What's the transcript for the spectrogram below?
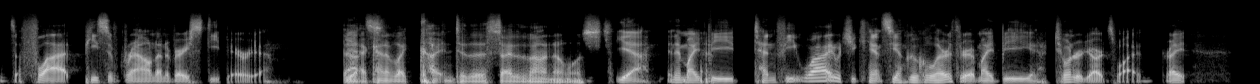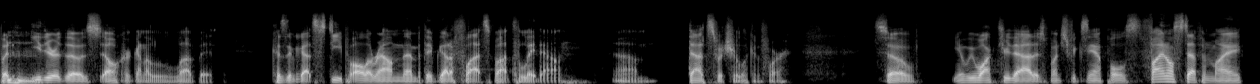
it's a flat piece of ground in a very steep area yeah, kind of like cut into the side of the mountain almost. yeah, and it might be 10 feet wide, which you can't see on Google Earth, or it might be 200 yards wide, right? But Mhm. either of those elk are going to love it because they've got steep all around them, but they've got a flat spot to lay down. Um, that's what you're looking for. So, you know, we walked through that. There's a bunch of examples. Final step in my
